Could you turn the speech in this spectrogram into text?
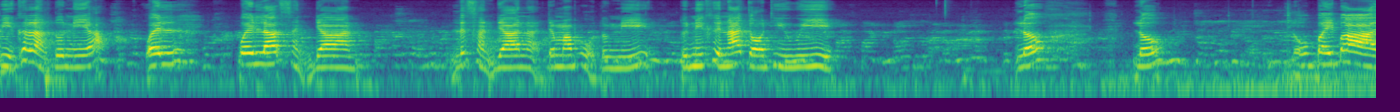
ปีกข้างหลังตัวเนี้ยไว้ไว้รับสัญญาณ และสัญญาณอะจะมาโผล่ตรงนี้ ตัวนี้คือหน้าจอทีวี แล้วแล้วแล้วบายบาย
